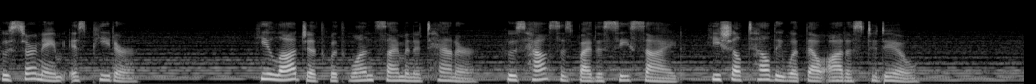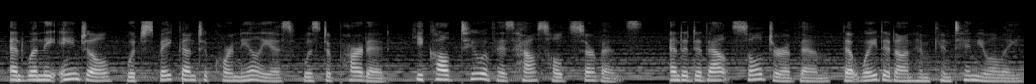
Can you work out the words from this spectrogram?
whose surname is Peter. He lodgeth with one Simon a tanner, whose house is by the seaside, he shall tell thee what thou oughtest to do. And when the angel which spake unto Cornelius was departed, he called two of his household servants, and a devout soldier of them that waited on him continually.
